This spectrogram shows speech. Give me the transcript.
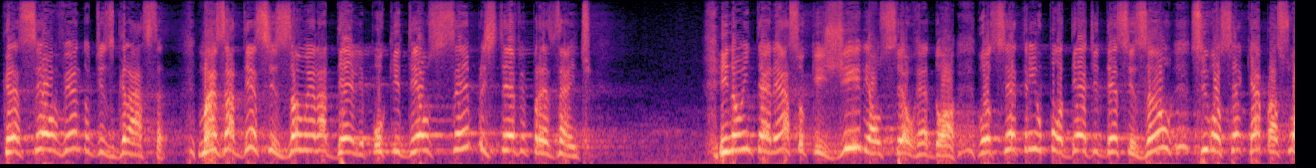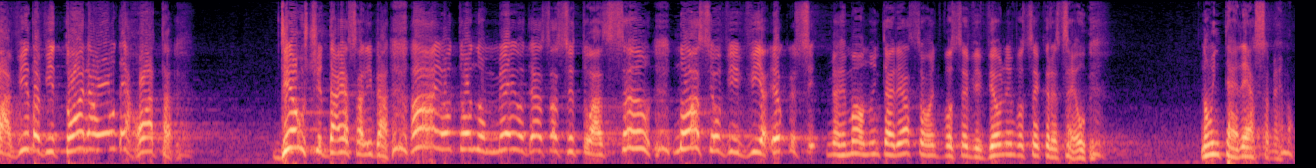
cresceu vendo desgraça, mas a decisão era dele, porque Deus sempre esteve presente. E não interessa o que gire ao seu redor, você tem o poder de decisão se você quer para a sua vida vitória ou derrota. Deus te dá essa liberdade. Ah, eu estou no meio dessa situação. Nossa, eu vivia. Eu cresci. Meu irmão, não interessa onde você viveu, nem você cresceu. Não interessa, meu irmão,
